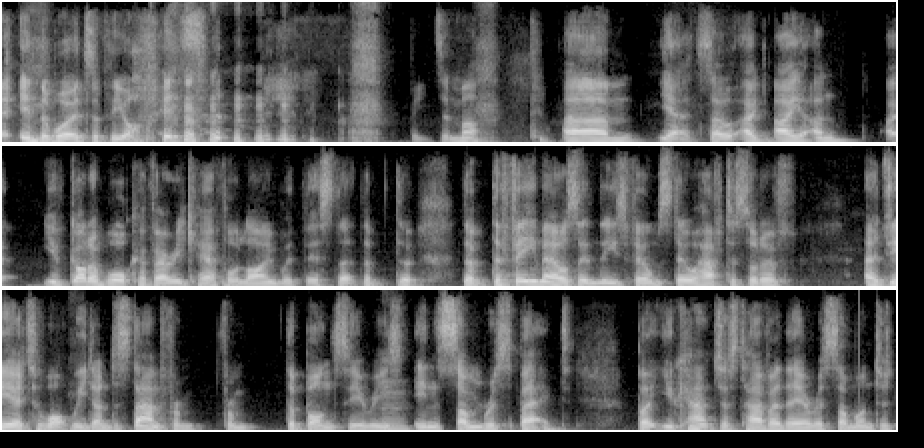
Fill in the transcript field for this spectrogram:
i in the words of The Office, beans and muff. Um, yeah, so I, I, un, I, you've got to walk a very careful line with this. That the, the, the, the females in these films still have to sort of adhere to what we'd understand from from the Bond series Mm. in some respect, but you can't just have her there as someone to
